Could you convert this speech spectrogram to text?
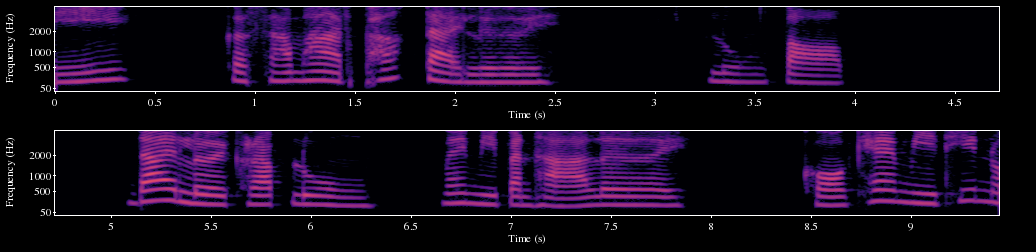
นี้ ก็สามารถพักได้เลย ลุงตอบ ได้เลยครับลุง ไม่มีปัญหาเลย ขอแค่มีที่น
